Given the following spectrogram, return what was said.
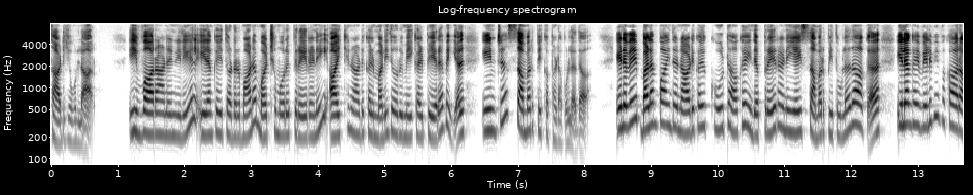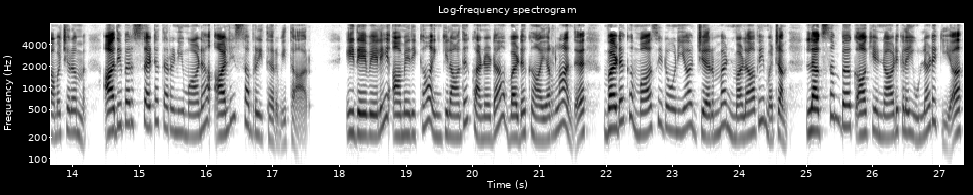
சாடியுள்ளார். இவ்வாறான நிலையில் இலங்கை தொடர்பான மற்றொரு பிரேரணை ஐக்கிய நாடுகள் மனித உரிமைகள் பேரவையில் இன்று சமர்ப்பிக்கப்படவுள்ளது. எனவே பலம் வாய்ந்த நாடுகள் கூட்டாக இந்த பிரேரணையை சமர்ப்பித்துள்ளதாக இலங்கை வெளிவிவகார அமைச்சரும் அதிபர் சட்டத்தரணியுமான அலி சப்ரி தெரிவித்தார். இதேவேளை அமெரிக்கா இங்கிலாந்து கனடா வடக்கு அயர்லாந்து வடக்கு மாசிடோனியா ஜெர்மன் மலாவி மற்றும் லக்சம்பர்க் ஆகிய நாடுகளை உள்ளடக்கிய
